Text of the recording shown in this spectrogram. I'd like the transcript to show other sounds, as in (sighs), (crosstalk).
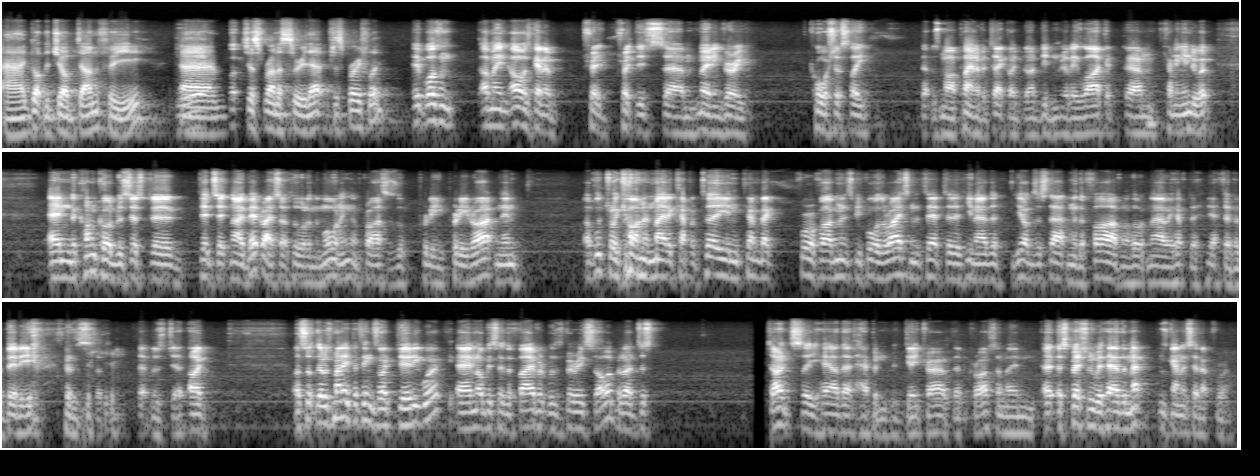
uh, got the job done for you. Yeah. Um, just run us through that just briefly. It wasn't. I mean, I was going to treat, treat this um, meeting very cautiously. That was my plan of attack. I, I didn't really like it um, coming into it. And the Concord was just a dead set no bet race. I thought in the morning the prices looked pretty pretty right, and then I've literally (laughs) gone and made a cup of tea and come back four or five minutes before the race, and it's out to you know the, the odds are starting with a five, and I thought no, we have to have to have a bet here (laughs) because (laughs) that was just I I saw there was money for things like dirty work, and obviously the favourite was very solid, but I just don't see how that happened with Gytrash at that price. I mean, especially with how the map was going to set up for him.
